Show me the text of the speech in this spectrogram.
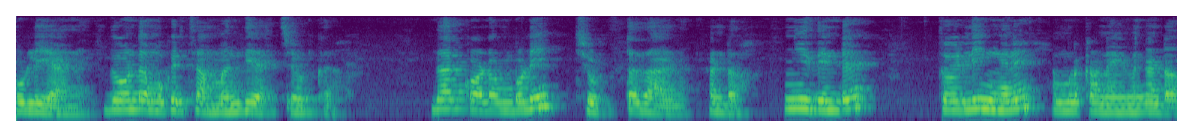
പുളിയാണ് ഇതുകൊണ്ട് നമുക്കൊരു ചമ്മന്തി അരച്ച് വെക്കാം. ഇതാ കുടംപുളി ചുട്ടതാണ് കണ്ടോ? ഇനി ഇതിന്റെ തൊലി ഇങ്ങനെ നമ്മൾ കണയണം കണ്ടോ?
